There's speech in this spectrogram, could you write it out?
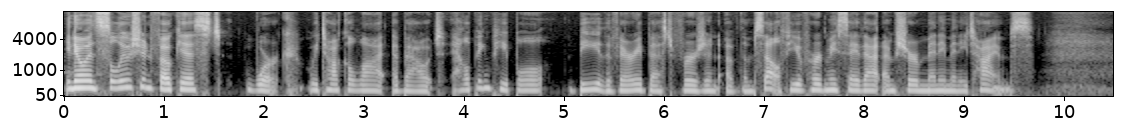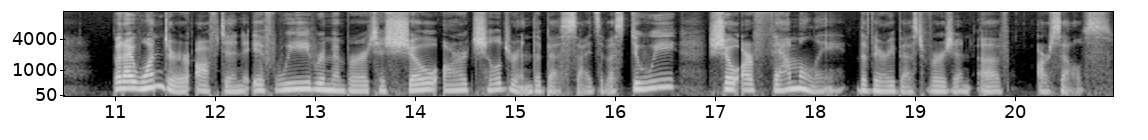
You know, in solution focused work, we talk a lot about helping people be the very best version of themselves. You've heard me say that, I'm sure, many, many times. But I wonder often if we remember to show our children the best sides of us. Do we show our family the very best version of ourselves?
